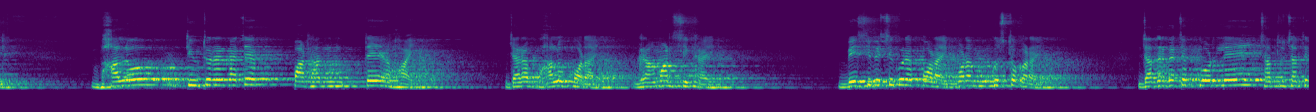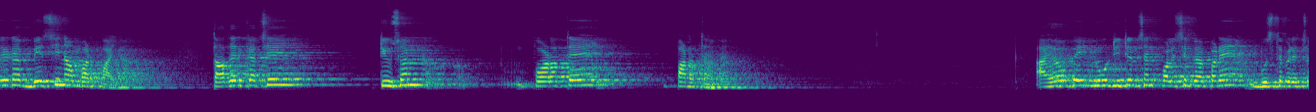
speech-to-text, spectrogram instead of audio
ভালো টিউটরের কাছে পাঠাতে হয়, যারা ভালো পড়ায় গ্রামার শেখায়, বেশি বেশি করে পড়ায়, পড়া মুখস্থ করায়, যাদের কাছে পড়লে ছাত্রছাত্রীরা বেশি নাম্বার পায়, তাদের কাছে টিউশন পড়াতে পাঠাতে হবে। আই হোপ এই নো ডিটেনশন পলিসির ব্যাপারে বুঝতে পেরেছ।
